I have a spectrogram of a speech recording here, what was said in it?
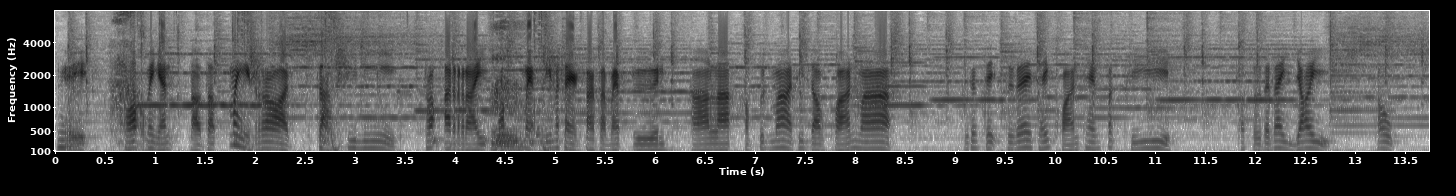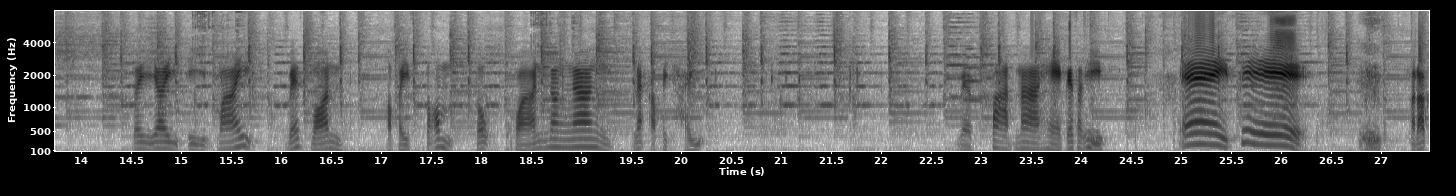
เฮ้ยเพราะไม่งั้นเราจะไม่รอดจากที่นี่ เพราะอะไรเพราะแมปนี้มันแตกต่างจากแมปอื่นเอาละขอบคุณมากที่ดอกขวานมาจะได้จะได้ใช้ขวานแทนสักทีเพราะจะได้ย่อยเอาได้ย่อยอีไม้เวสบอลเอาไปซ่อมโต๊ะขวานง่างๆ และเอาไปใช้ แบบฟาดหน้าแหกได้สักที เอ้ยพี่รับ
